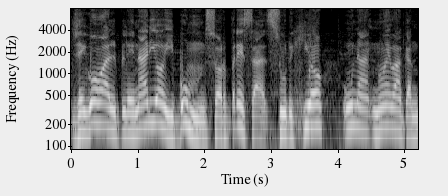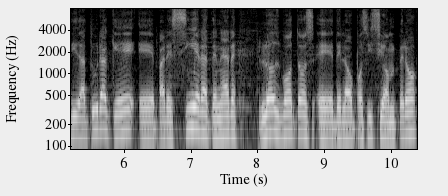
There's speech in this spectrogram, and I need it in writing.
Llegó al plenario y ¡boom! Sorpresa, surgió una nueva candidatura que eh, pareciera tener los votos eh, de la oposición. Pero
